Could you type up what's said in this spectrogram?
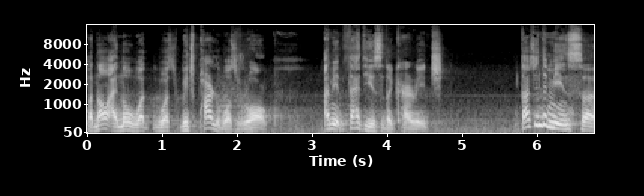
But now I know what was which part was wrong. I mean that is the courage. Doesn't mean uh,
